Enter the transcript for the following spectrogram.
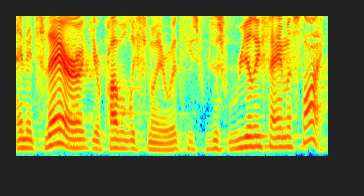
And it's there, you're probably familiar with, he's this really famous line.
